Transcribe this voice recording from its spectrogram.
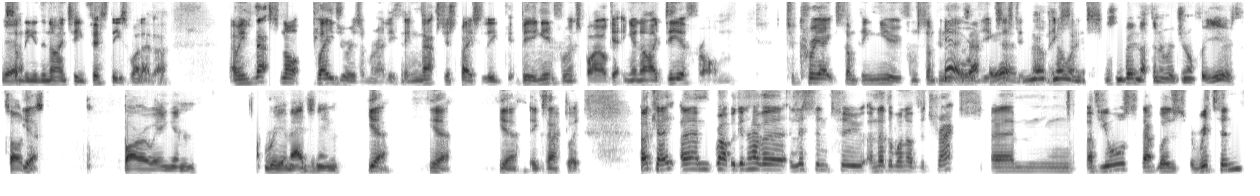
yeah. something in the 1950s, whatever." I mean, that's not plagiarism or anything. That's just basically being influenced by or getting an idea from to create something new from something yeah, that exactly, already existed. Yeah. No, no one, there's been nothing original for years. It's all just borrowing and reimagining. Yeah, yeah, yeah, exactly. Okay, um, right, we're going to have a listen to another one of the tracks um, of yours that was written,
